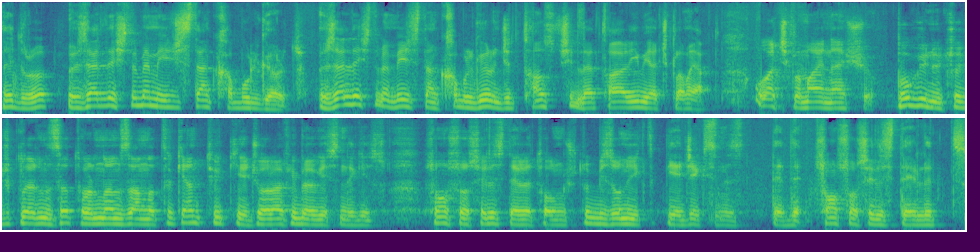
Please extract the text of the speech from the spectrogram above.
Nedir o? Özelleştirme meclisten kabul gördü. Özelleştirme meclisten kabul görünce Tansu Çiller tarihi bir açıklama yaptı. O açıklama aynen şu. Bugünü çocuklarınıza, torunlarınıza anlatırken Türkiye coğrafi bölgesindeki son sosyalist devlet olmuştu. Biz onu yıktık diyeceksiniz dedi. Son sosyalist devlet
